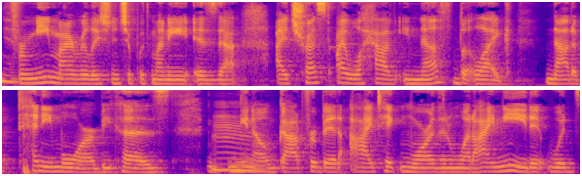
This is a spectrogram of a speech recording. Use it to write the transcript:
Yeah. for me my relationship with money is that I trust I will have enough but like not a penny more because mm. you know god forbid I take more than what I need it would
